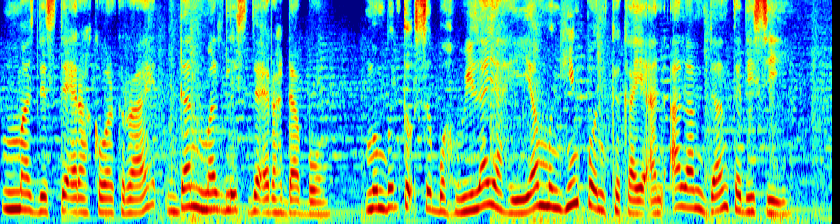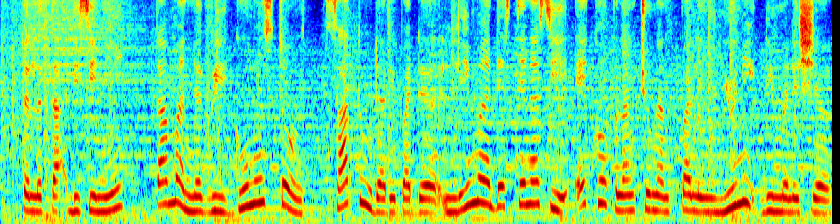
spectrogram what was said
Majlis Daerah Kuala Kerai dan Majlis Daerah Dabung, membentuk sebuah wilayah yang menghimpun kekayaan alam dan tradisi. Terletak di sini, Taman Negeri Gunung Stone, satu daripada lima destinasi eko pelancongan paling unik di Malaysia,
